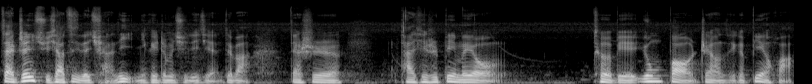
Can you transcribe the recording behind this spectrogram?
再争取一下自己的权利，你可以这么去理解，对吧？但是它其实并没有特别拥抱这样子一个变化，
